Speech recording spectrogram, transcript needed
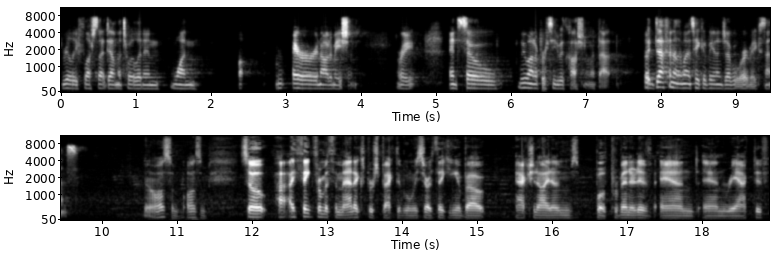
really flush that down the toilet in one uh, error in automation right? And so we want to proceed with caution with that but definitely want to take advantage of it where it makes sense awesome awesome so I think from a thematics perspective when we start thinking about action items both preventative and and reactive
